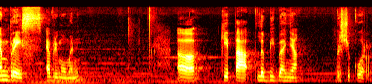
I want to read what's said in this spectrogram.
embrace every moment. Uh, kita lebih banyak bersyukur,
